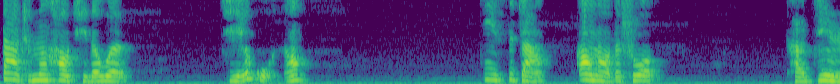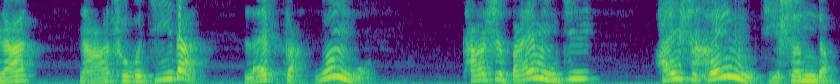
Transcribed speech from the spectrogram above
大臣们好奇的问：“结果呢？”祭司长懊恼的说：“他竟然拿出个鸡蛋。”来反问我，它是白母鸡还是黑母鸡生的？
